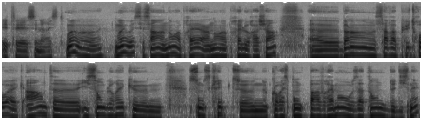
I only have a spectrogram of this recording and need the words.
Euh, était scénariste. Ouais, ouais, ouais, ouais, ouais c'est ça. Un an après, un an après le rachat, euh, ben ça va plus trop avec Arndt. Euh, il semblerait que son script euh, ne corresponde pas vraiment aux attentes de Disney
